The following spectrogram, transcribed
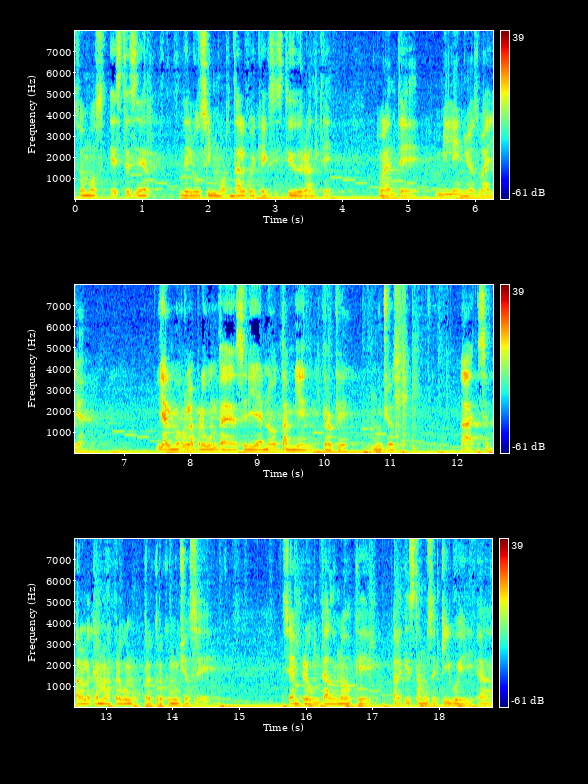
somos este ser de luz inmortal, güey, que ha existido durante, durante milenios, vaya. Y a lo mejor la pregunta sería, no, también creo que muchos... Ah, se paró la cámara, pero bueno, pero creo que muchos se, se han preguntado, ¿no? Que, ¿Para qué estamos aquí, güey? Ah,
